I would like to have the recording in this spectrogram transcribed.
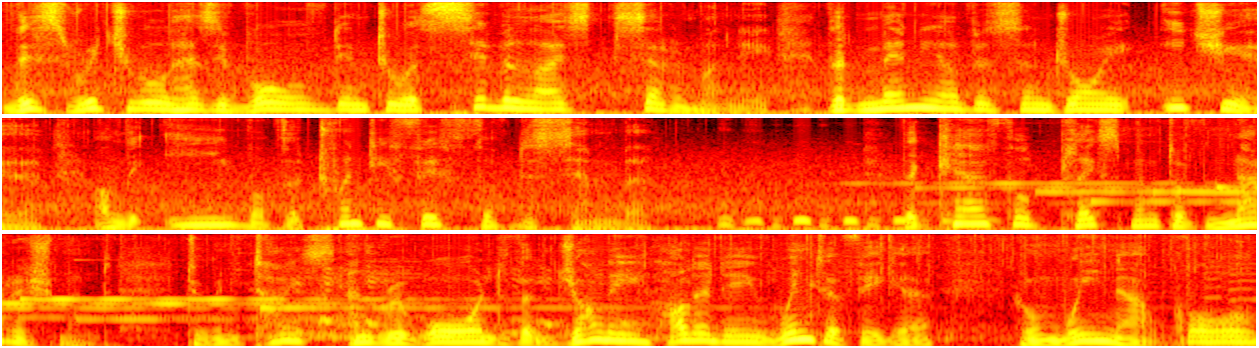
this ritual has evolved into a civilized ceremony that many of us enjoy each year on the eve of the 25th of December. The careful placement of nourishment to entice and reward the jolly holiday winter figure whom we now call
